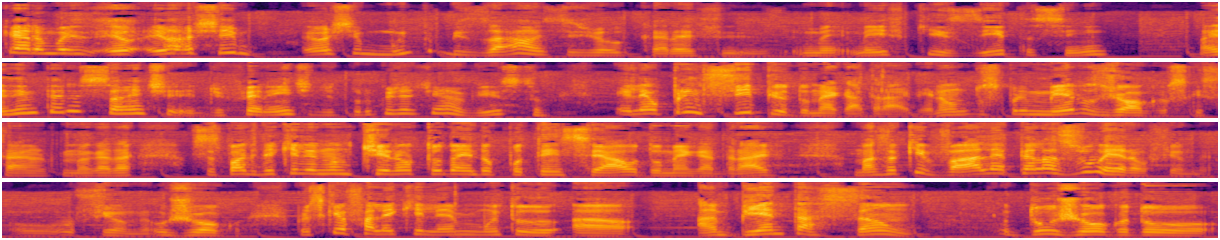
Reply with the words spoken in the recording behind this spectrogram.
Cara, mas eu, eu achei eu achei muito bizarro esse jogo, cara, esse me- meio esquisito assim, mas interessante, diferente de tudo que eu já tinha visto. Ele é o princípio do Mega Drive. Ele é um dos primeiros jogos que saíram pro Mega Drive. Vocês podem ver que ele não tirou todo ainda o potencial do Mega Drive, mas o que vale é pela zoeira o filme, o, o filme, o jogo. Por isso que eu falei que lembra muito a a ambientação do jogo do,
